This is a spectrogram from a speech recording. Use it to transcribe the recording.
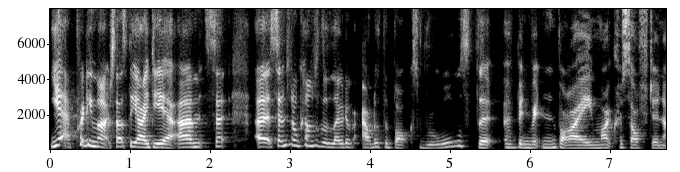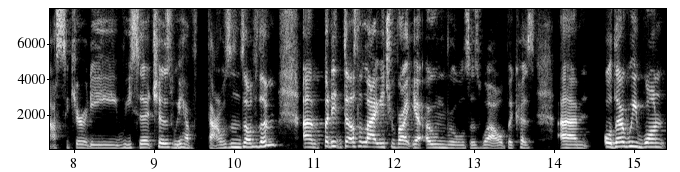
Yeah, pretty much. That's the idea. Um, so, uh, Sentinel comes with a load of out of the box rules that have been written by Microsoft and our security researchers. We have thousands of them, um, but it does allow you to write your own rules as well. Because um, although we want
